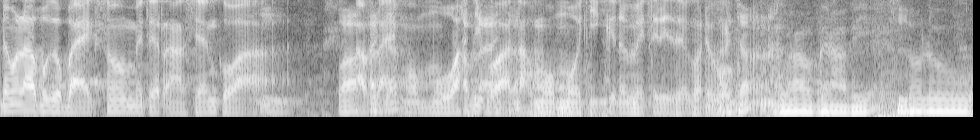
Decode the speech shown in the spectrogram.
dama laa bëgg a bàyyi ak sama metteur en scène quoi waaw Ablaye moom mu wax ci quoi ndax moom moo ci gën a maîtriser côté boobu waaw grand bi loolu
